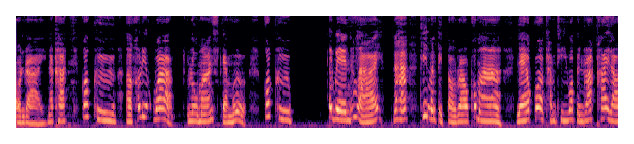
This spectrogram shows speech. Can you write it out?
ออนไลน์นะคะ ก็คือเออเขาเรียกว่าโรแมานสแกมเมอร์ก็คือไอเวนทั้งหลาย นะคะที่มันติดต่อเราเข้ามา แล้วก็ทำทีว่าเป็นรักใคร่เรา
